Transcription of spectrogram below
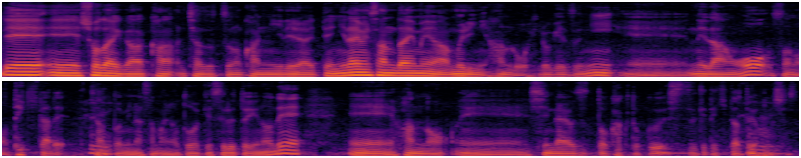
で、えー初代がか茶筒の缶に入れられて2代目3代目は無理に販路を広げずに、えー値段をその適価でちゃんと皆様にお届けするというので、えーファンの、えー信頼をずっと獲得し続けてきたという話です。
